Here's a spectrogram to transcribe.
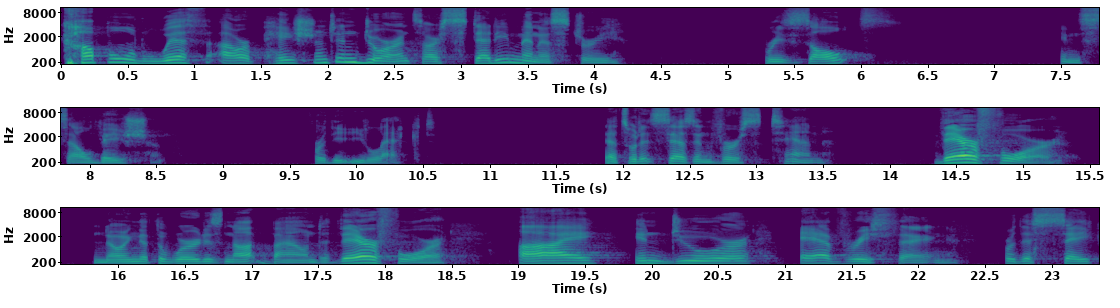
coupled with our patient endurance, our steady ministry, results in salvation for the elect. That's what it says in verse 10. Therefore, knowing that the word is not bound, therefore, I endure everything for the sake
